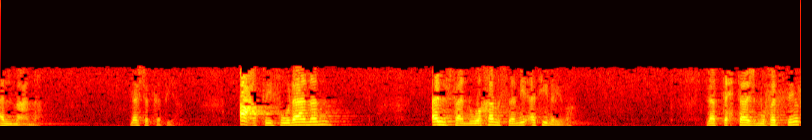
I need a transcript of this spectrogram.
المعنى. لا شك فيها. أعط فلانا ألفا وخمسمائة ليرة. لا تحتاج مفسر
